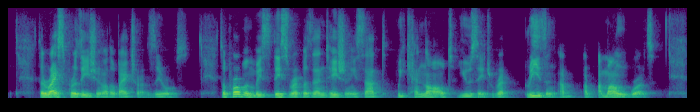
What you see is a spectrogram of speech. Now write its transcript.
The rest position of the vector are zeros. The problem with this representation is that we cannot use it reason among words.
